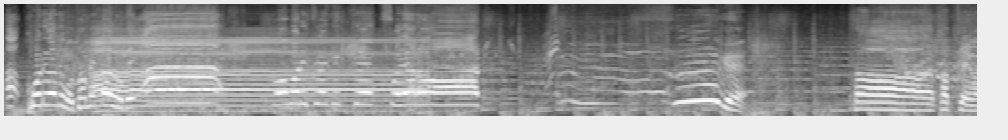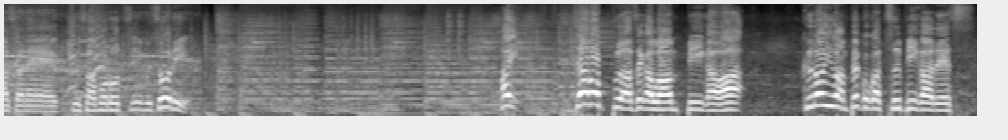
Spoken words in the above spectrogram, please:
あこれはでも貯めたので。ああー。守り強キッククソ野郎。すぐさあ勝っちゃいましたね。草モロチーム勝利。はい。ジャロップアゼが 1P 側黒いワンペコが 2P 側です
